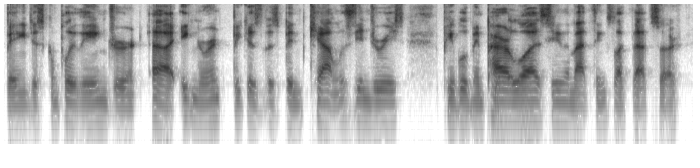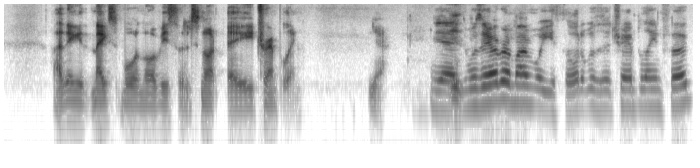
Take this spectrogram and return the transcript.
being just completely injured, uh, ignorant because there's been countless injuries. People have been paralyzed seeing them at things like that. So I think it makes it more than obvious that it's not a trampoline. Yeah. Yeah. It, was there ever a moment where you thought it was a trampoline, Ferg?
